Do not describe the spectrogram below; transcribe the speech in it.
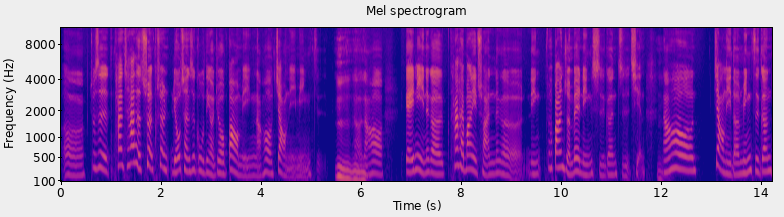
呃，就是他他的顺顺流程是固定的，就报名，然后叫你名字，嗯嗯，然后给你那个，他还帮你传那个零，就帮你准备零食跟纸钱，然后叫你的名字跟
